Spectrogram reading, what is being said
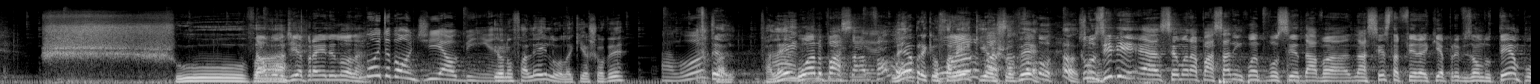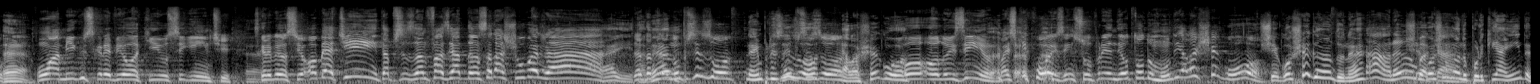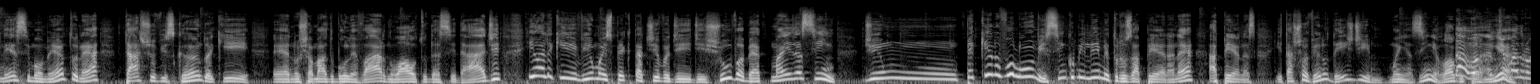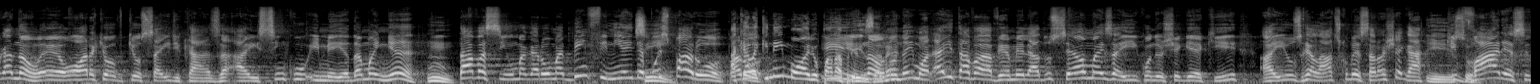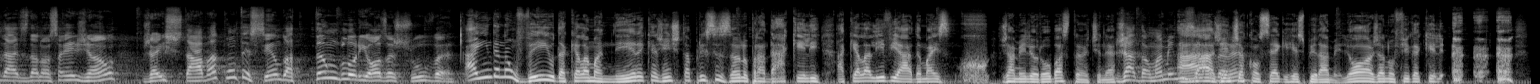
chuva. Dá um bom dia pra ele, Lola. Muito bom dia, Albinha. Eu não falei, Lola, que ia chover? Falou? Fal- Falei? O ano passado falou. Lembra que eu O falei que ia chover? Ah, Inclusive, é, semana passada, enquanto você dava na sexta-feira aqui a previsão do tempo, É. um amigo escreveu aqui o seguinte: escreveu assim: Ô Betinho, tá precisando fazer a dança da chuva já. Aí, já tá vendo? Não precisou. Nem precisou. Ela chegou. Ô, ô, Luizinho, mas que coisa, hein? Surpreendeu todo mundo e ela chegou. Chegou chegando, né? Caramba, Chegou cara. chegando, porque ainda nesse momento, né, tá chuviscando aqui é, no chamado Boulevard, no alto da cidade. E olha que vi uma expectativa de, de chuva, Beto, mas assim, de um pequeno volume, 5 milímetros apenas, né? Apenas. E tá chovendo desde manhãzinha, logo Não, pela de manhã. madrugada não. É a hora que eu, que eu saí de casa, às 5 e meia da manhã, tava assim, uma garoa mas bem fininha e depois Hum. Parou, parou. Aquela que nem molha o para-brisa, Não, né? não, nem molha. Aí tava avermelhado o céu, mas aí quando eu cheguei aqui, aí os relatos começaram a chegar. Isso. Que várias cidades da nossa região já estava acontecendo a tão gloriosa chuva. Ainda não veio daquela maneira que a gente tá precisando pra dar aquele, aquela aliviada, mas uh, já melhorou bastante, né? Já dá uma amenizada, Ah, a gente né? já consegue respirar melhor, já não fica aquele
